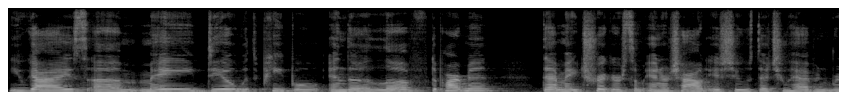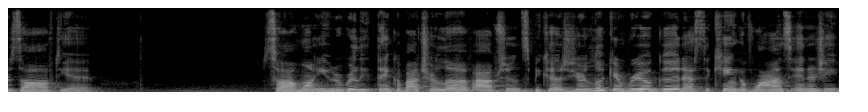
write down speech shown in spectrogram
You guys um, may deal with people in the love department that may trigger some inner child issues that you haven't resolved yet. So I want you to really think about your love options because you're looking real good as the King of Wands energy.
